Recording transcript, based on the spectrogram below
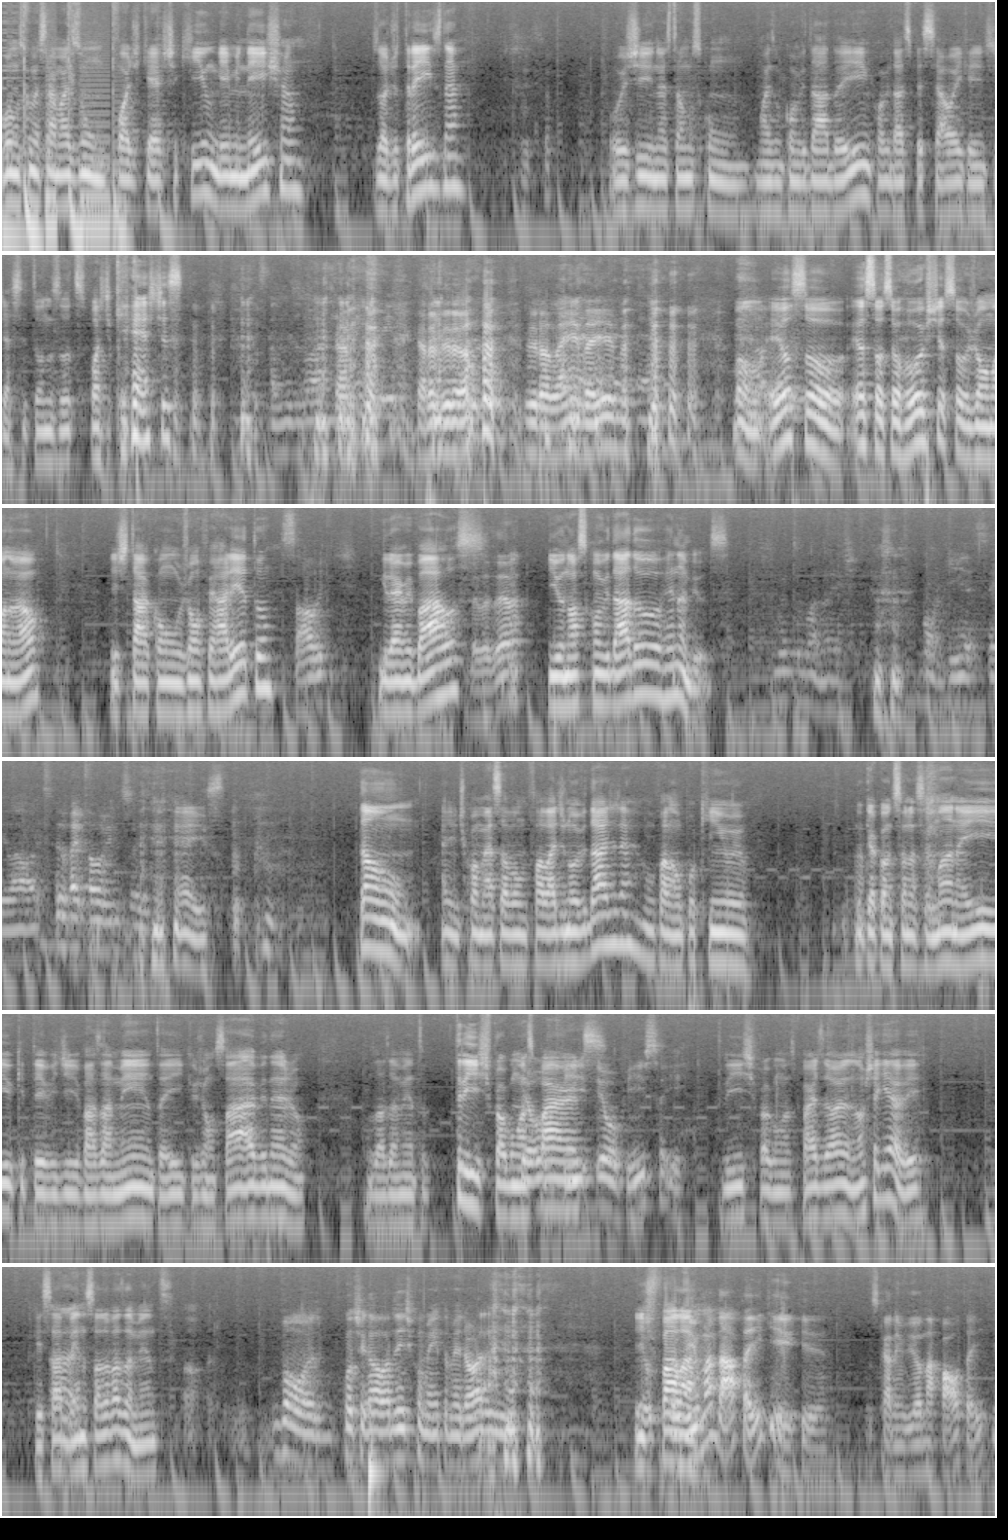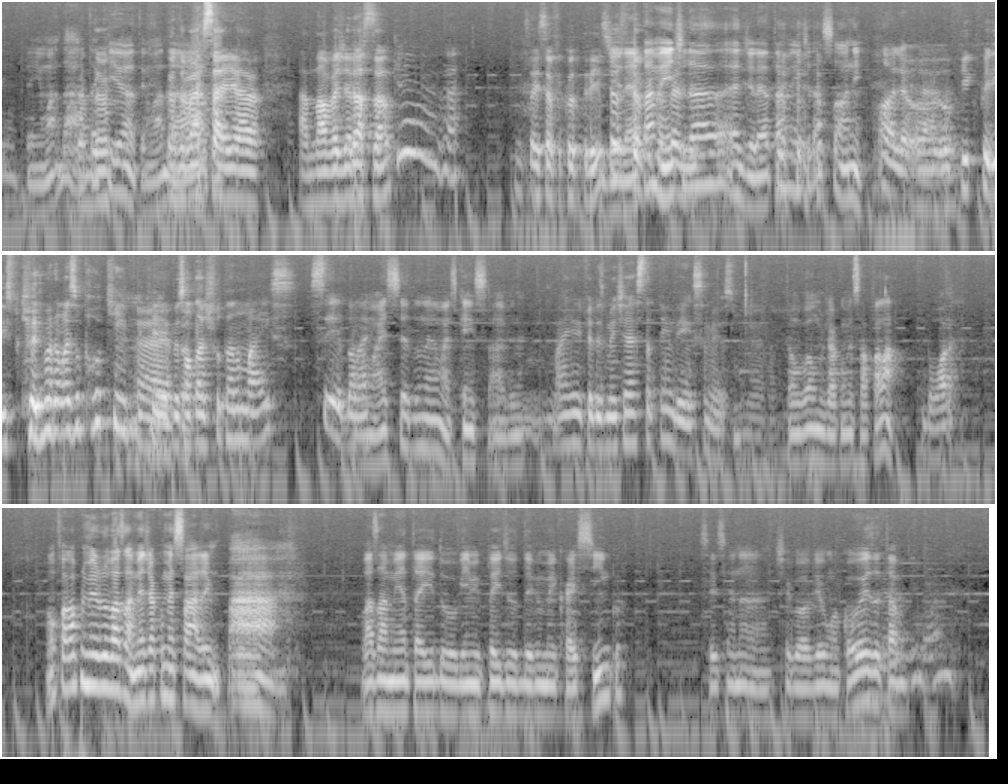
vamos começar mais um podcast aqui, um Game Nation, episódio 3, né? Isso. Hoje nós estamos com mais um convidado aí, um convidado especial aí que a gente já citou nos outros podcasts. Estamos zoando também, né? O cara virou, virou lenda aí, né? Bom, eu sou eu sou seu host, eu sou o João Manuel. A gente está com o João Ferrareto, Salve. Guilherme Barros Beleza? e o nosso convidado Renan Builds. Muito. Bom dia, sei lá a hora que você vai estar ouvindo isso aí. é isso. Então, a gente começa, vamos falar de novidade, né? Vamos falar um pouquinho do que aconteceu na semana aí, o que teve de vazamento aí, que o João sabe, né, João? Um vazamento triste pra algumas eu partes. Vi, eu vi isso aí. Triste pra algumas partes. Olha, eu não cheguei a ver. Fiquei sabendo só do vazamento. Bom, quando chegar a hora a gente comenta melhor e... A gente eu, fala. eu vi uma data aí que, que os caras enviou na pauta aí que Tem uma data Quando- aqui, ó. Tem uma quando data. vai sair a, a nova geração que. né, não sei se eu fico triste ou se eu fico Diretamente feliz. da, é, diretamente da Sony. Olha, eu, eu fico feliz porque vai demorar mais um pouquinho, porque É, o pessoal tá chutando mais cedo, né? Mais cedo, né? Mas quem sabe, né? Mas infelizmente é essa a tendência mesmo. Então vamos já começar a falar. Bora. Vamos falar primeiro do vazamento, já começar. gente. Pá! Vazamento aí do gameplay do Devil May Cry 5. Não sei se a Renan chegou a ver alguma coisa. Tá,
